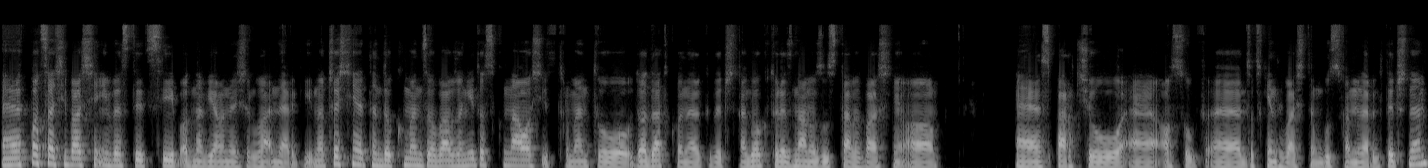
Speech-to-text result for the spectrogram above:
w postaci właśnie inwestycji w odnawialne źródła energii. Jednocześnie ten dokument zauważa niedoskonałość instrumentu dodatku energetycznego, który znamy z ustawy właśnie o e, wsparciu e, osób dotkniętych właśnie tym ubóstwem energetycznym,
